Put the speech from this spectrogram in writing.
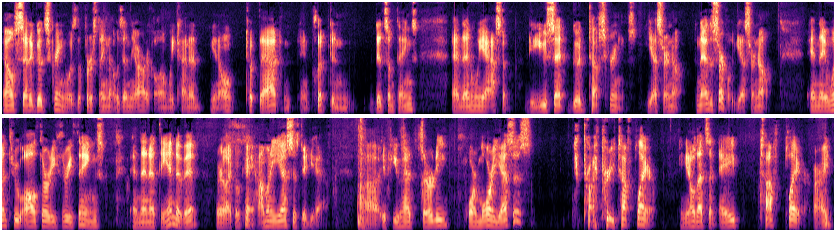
You know, set a good screen was the first thing that was in the article. And we kind of, you know, took that and, and clipped and did some things. And then we asked them, do you set good, tough screens? Yes or no? And they had the circle, yes or no. And they went through all 33 things. And then at the end of it, we are like, okay, how many yeses did you have? Uh, if you had 30 or more yeses, you're probably a pretty tough player. And you know, that's an A tough player, all right?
